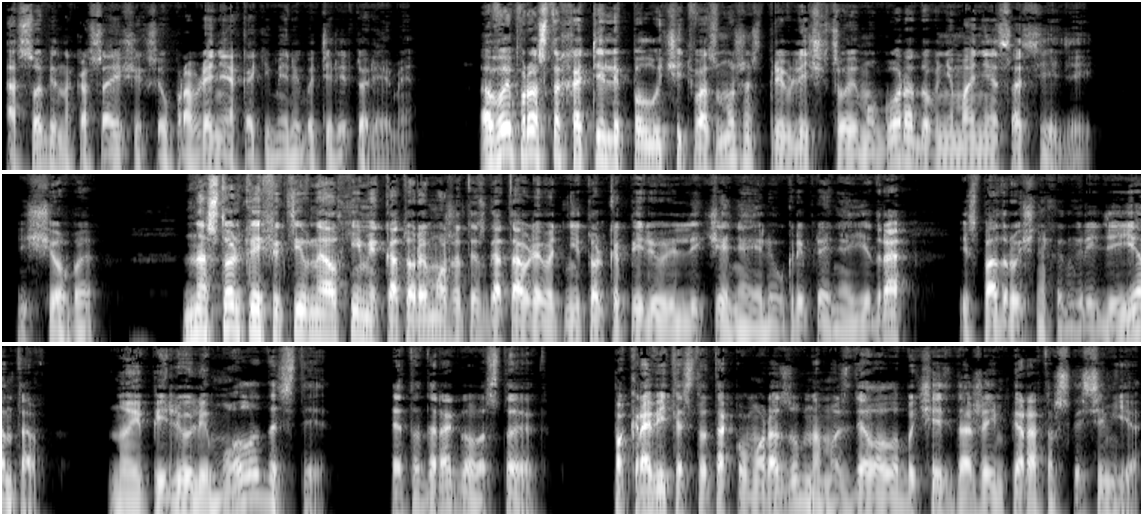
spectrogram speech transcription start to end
особенно касающихся управления какими-либо территориями. Вы просто хотели получить возможность привлечь к своему городу внимание соседей. Еще бы. Настолько эффективный алхимик, который может изготавливать не только пилюли лечения или укрепления ядра из подручных ингредиентов – но и пилюли молодости — это дорогого стоит. Покровительство такому разумному сделало бы честь даже императорской семье.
